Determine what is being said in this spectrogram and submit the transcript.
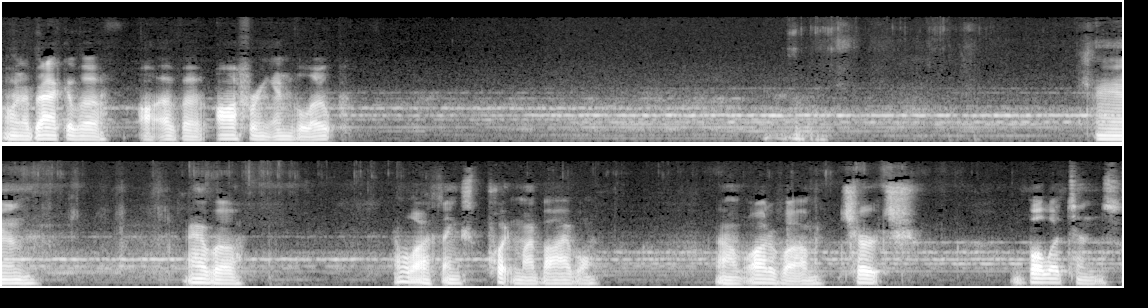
on the back of a of a offering envelope. And I have a I have a lot of things put in my Bible um, a lot of um, church bulletins.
